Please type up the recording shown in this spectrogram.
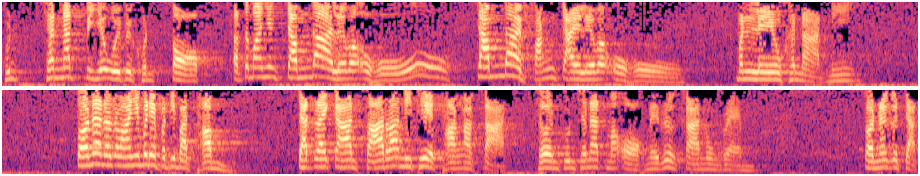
คุณชนัดปิยอุยเป็นคนตอบอาตมายังจำได้เลยว่า โอ้โหจำได้ฝังใจเลยว่า โอ้โห มันเลวขนาดนี้ ตอนนั้นอาตมายังไม่ได้ปฏิบัติธรรม จัดรายการสารนิเทศทางอากาศ เชิญคุณชนัดมาออกในเรื่องการโรงแรม ตอนนั้นก็จัด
